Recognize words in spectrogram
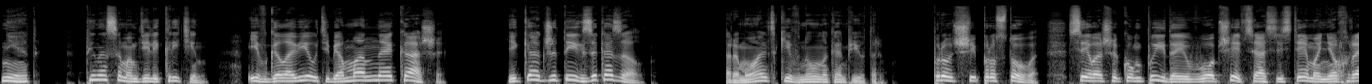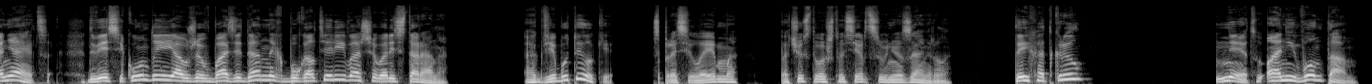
Нет, ты на самом деле кретин, и в голове у тебя манная каша. И как же ты их заказал?» Рамуальд кивнул на компьютер. «Проще простого. Все ваши компы, да и вообще вся система не охраняется. Две секунды, и я уже в базе данных бухгалтерии вашего ресторана». «А где бутылки?» – спросила Эмма, почувствовав, что сердце у нее замерло. «Ты их открыл?» «Нет, они вон там»,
